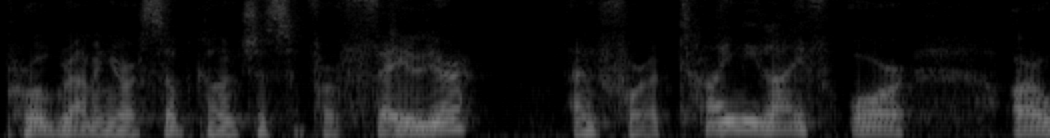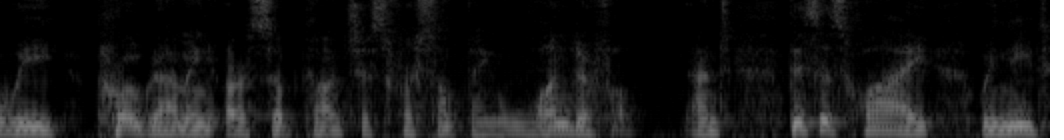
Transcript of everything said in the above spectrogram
programming our subconscious for failure and for a tiny life, or are we programming our subconscious for something wonderful? And this is why we need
